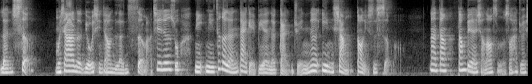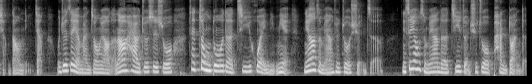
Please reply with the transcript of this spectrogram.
人设，我们现在的流行叫人设嘛，其实就是说，你你这个人带给别人的感觉，你那个印象到底是什么？那当当别人想到什么时候，他就会想到你。这样，我觉得这也蛮重要的。然后还有就是说，在众多的机会里面，你要怎么样去做选择？你是用什么样的基准去做判断的？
